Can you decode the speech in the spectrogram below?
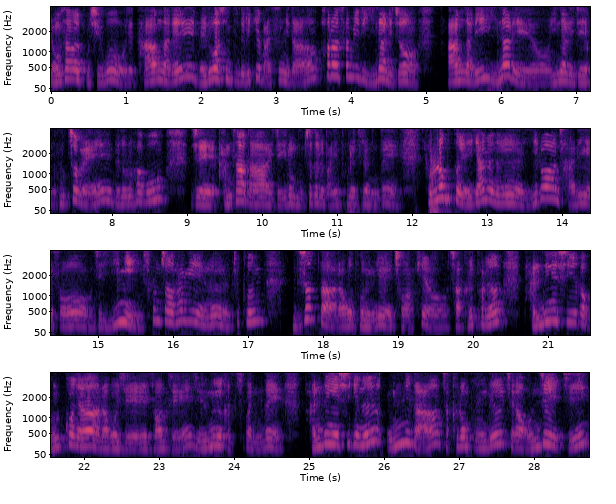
영상을 보시고 이제 다음 날에 매도하신 분들이 꽤 많습니다. 8월 3일이 이날이죠. 다음 날이 이날이에요. 이날 이제 고점에 매도를 하고 이제 감사하다 이제 이런 문자들을 많이 보내드렸는데 결론부터 얘기하면은 이러한 자리에서 이제 이미 손절하기에는 조금 늦었다라고 보는 게 정확해요. 자, 그렇다면 반등의 시기가 올 거냐라고 이제 저한테 이제 의문을 가질 수가 있는데 반등의 시기는 옵니다. 자, 그런 부분들 제가 언제 일지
